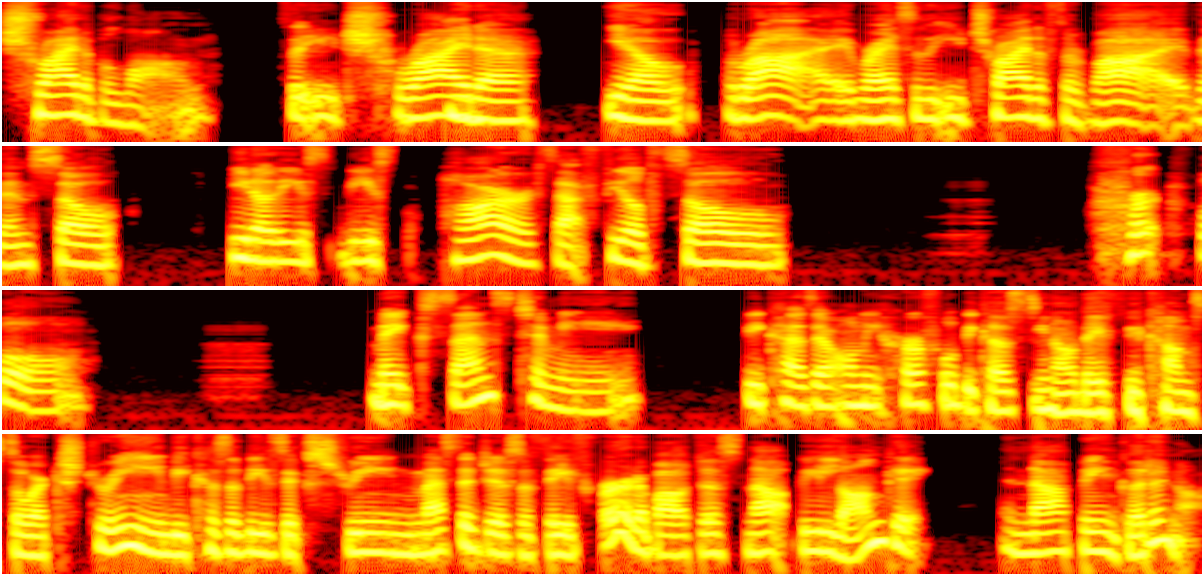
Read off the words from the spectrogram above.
try to belong, so that you try mm-hmm. to, you know, thrive, right? So that you try to survive. And so, you know, these these parts that feel so hurtful make sense to me because they're only hurtful because, you know, they've become so extreme because of these extreme messages that they've heard about just not belonging and not being good enough.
